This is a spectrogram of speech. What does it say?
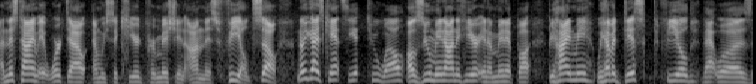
And this time it worked out and we secured permission on this field. So I know you guys can't see it too well. I'll zoom in on it here in a minute, but behind me, we have a disked field that was,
